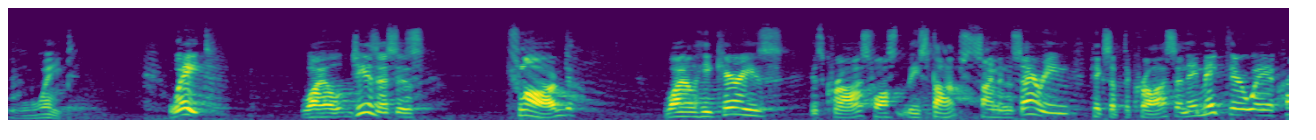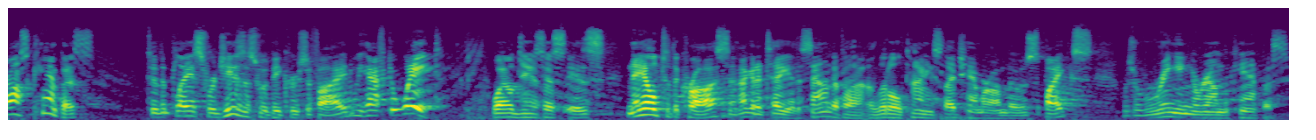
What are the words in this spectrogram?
and wait. Wait while Jesus is flogged, while he carries his cross, while he stops, Simon the Cyrene picks up the cross, and they make their way across campus to the place where Jesus would be crucified. We have to wait while Jesus is nailed to the cross. And I got to tell you, the sound of a, a little tiny sledgehammer on those spikes was ringing around the campus.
